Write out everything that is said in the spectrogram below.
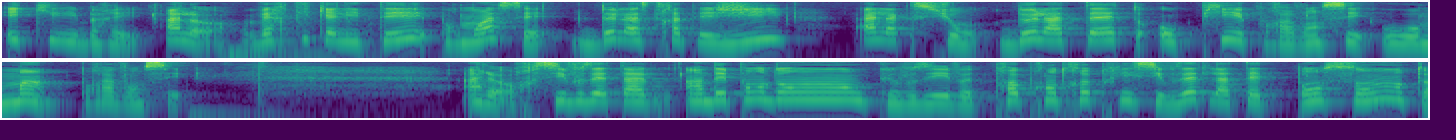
équilibrée. Alors, verticalité, pour moi, c'est de la stratégie à l'action, de la tête aux pieds pour avancer ou aux mains pour avancer. Alors, si vous êtes indépendant, que vous ayez votre propre entreprise, si vous êtes la tête pensante,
